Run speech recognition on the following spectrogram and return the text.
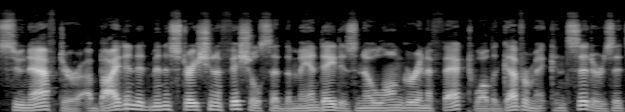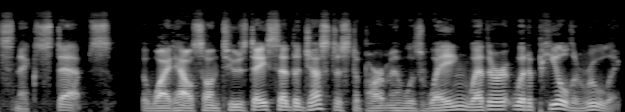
Soon after, a Biden administration official said the mandate is no longer in effect while the government considers its next steps. The White House on Tuesday said the Justice Department was weighing whether it would appeal the ruling.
